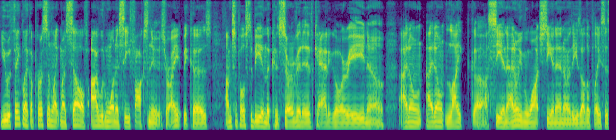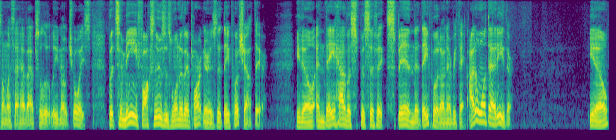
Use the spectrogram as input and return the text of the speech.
you would think like a person like myself, I would want to see Fox News, right? Because I'm supposed to be in the conservative category, you know. I don't I don't like uh, CNN. I don't even watch CNN or these other places unless I have absolutely no choice. But to me, Fox News is one of their partners that they push out there. You know, and they have a specific spin that they put on everything. I don't want that either. You know,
